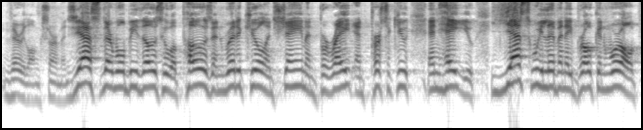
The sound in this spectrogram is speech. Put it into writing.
very long sermons. Yes, there will be those who oppose and ridicule and shame and berate and persecute and hate you. Yes, we live in a broken world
